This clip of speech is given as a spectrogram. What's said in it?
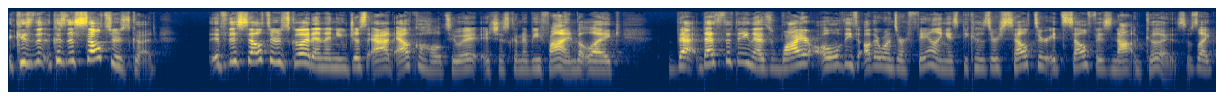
because the because the seltzer's good. If the seltzer's good and then you just add alcohol to it, it's just gonna be fine. But like that that's the thing. That's why all of these other ones are failing is because their seltzer itself is not good. So it's like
